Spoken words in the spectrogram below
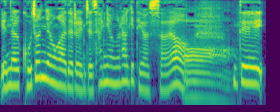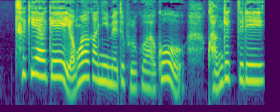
옛날 고전 영화들을 이제 상영을 하게 되었어요. 어. 근데 특이하게 영화관임에도 불구하고 관객들이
